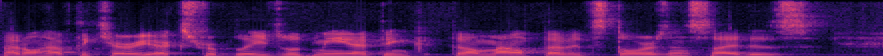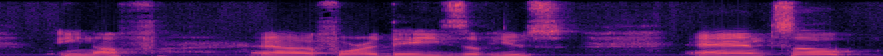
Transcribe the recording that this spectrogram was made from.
I don't have to carry extra blades with me. I think the amount that it stores inside is enough uh, for days of use. And so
